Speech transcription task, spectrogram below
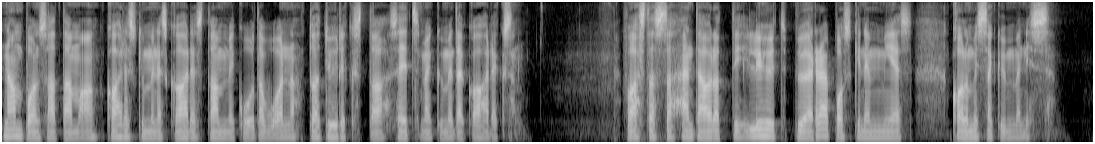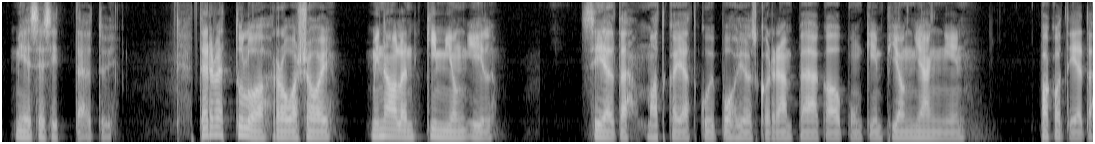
Nampon satamaan 22. tammikuuta vuonna 1978. Vastassa häntä odotti lyhyt pyöräposkinen mies kolmissa kymmenissä. Mies esittäytyi. Tervetuloa, rouva Choi. Minä olen Kim Jong-il. Sieltä matka jatkui Pohjois-Korean pääkaupunkiin Pyongyangiin. Pakotietä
